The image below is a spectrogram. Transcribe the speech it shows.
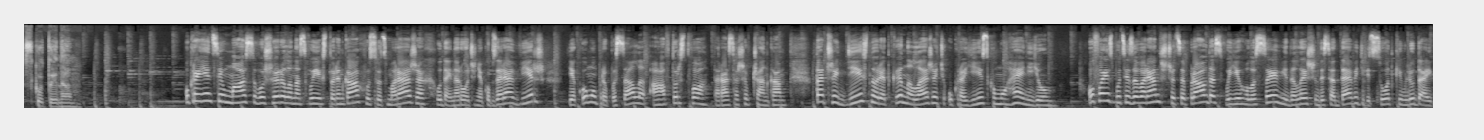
скотина. Українці масово ширили на своїх сторінках у соцмережах у день народження Кобзаря вірш, якому приписали авторство Тараса Шевченка. Та чи дійсно рядки належать українському генію? У Фейсбуці за варіант, що це правда, свої голоси віддали 69% людей.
